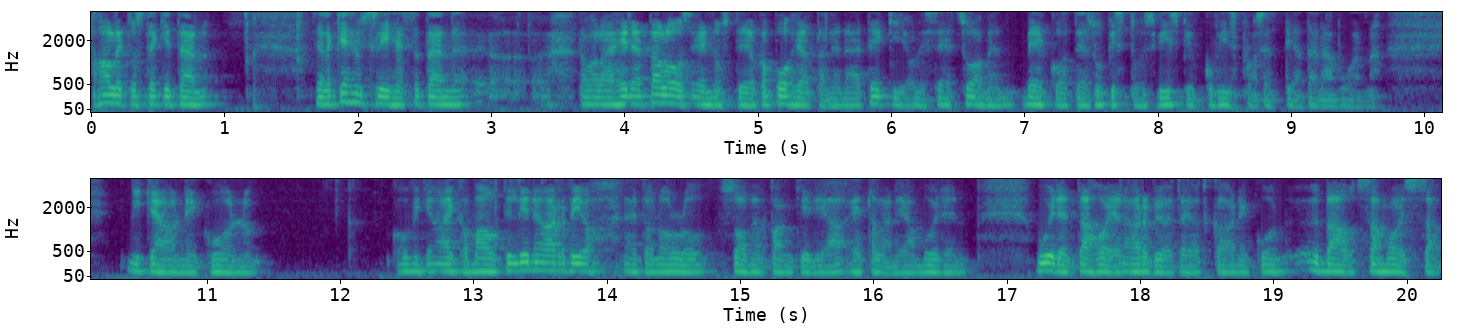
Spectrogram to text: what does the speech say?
hallitus teki tämän siellä kehysriihessä tämän äh, tavallaan heidän talousennuste, joka pohjalta ne nämä teki, oli se, että Suomen BKT supistuisi 5,5 prosenttia tänä vuonna, mikä on niin kuin, on aika maltillinen arvio. Näitä on ollut Suomen Pankin ja Etlan ja muiden, muiden tahojen arvioita, jotka on niin kuin about samoissa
